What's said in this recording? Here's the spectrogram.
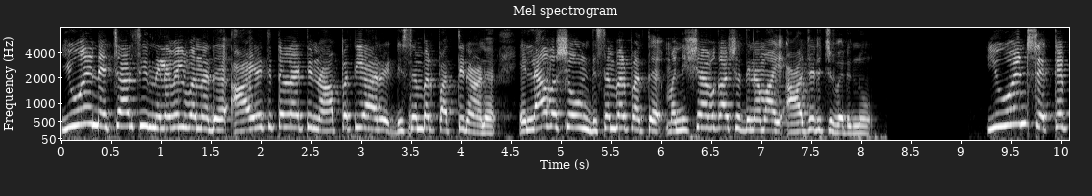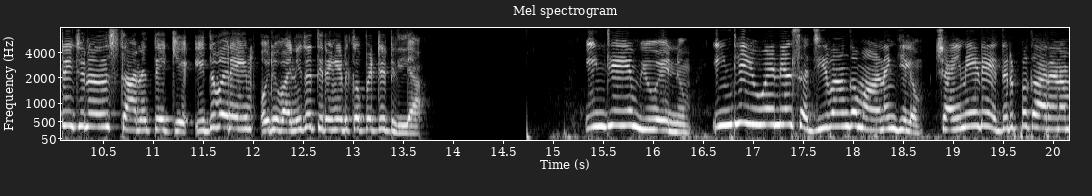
U N H R C നിലവിൽ വന്നത് ആയിരത്തി തൊള്ളായിരത്തി നാൽപ്പത്തി ആറ് ഡിസംബർ പത്തിനാണ്. എല്ലാ വർഷവും ഡിസംബർ പത്ത് മനുഷ്യാവകാശ ദിനമായി ആചരിച്ചു വരുന്നു. യു എൻ സെക്രട്ടറി ജനറൽ സ്ഥാനത്തേക്ക് ഇതുവരെയും ഒരു വനിത തിരഞ്ഞെടുക്കപ്പെട്ടിട്ടില്ല. ഇന്ത്യയും യു എന്നും ഇന്ത്യ യു എന്നിൽ സജീവാംഗമാണെങ്കിലും ചൈനയുടെ എതിർപ്പ് കാരണം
